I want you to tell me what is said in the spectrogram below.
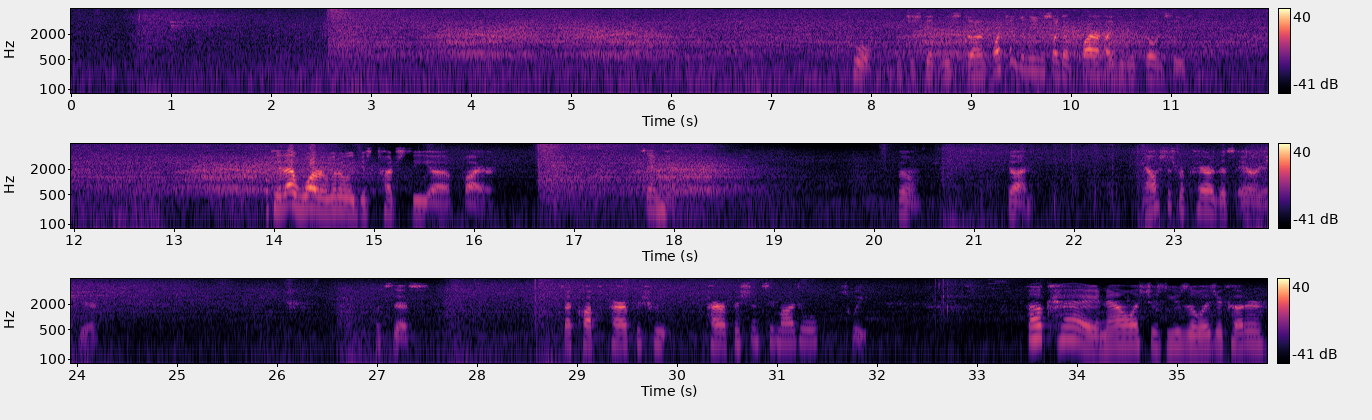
Cool. Let's just get this done. Why can't there be just like a fire hydrant with filling station? Okay, that water literally just touched the uh, fire. Same here. Boom. Done. Now let's just repair this area here. What's this? Cyclops power, power efficiency module? Sweet. Okay, now let's just use the laser cutter.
